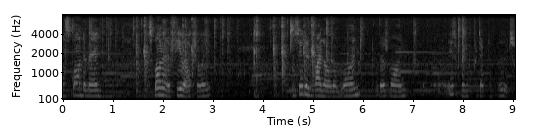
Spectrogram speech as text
I spawned him in. I spawned in a few actually. Let's see if we can find all of them. One, there's one. These are pretty protective boots.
